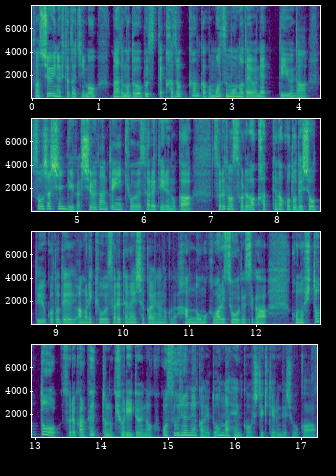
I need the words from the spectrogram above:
その周囲の人たちも、まあでも動物って家族感覚を持つものだよねっていうような、そうした心理が集団的に共有されているのか、それともそれは勝手なことでしょっていうことで、あまり共有されてない社会なのかで反応も変わりそうですが、この人とそれからペットの距離というのは、ここ数十年間でどんな変化をしてきてるんでしょうか？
